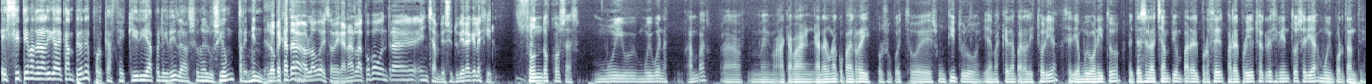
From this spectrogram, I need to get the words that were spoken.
ese tema de la Liga de Campeones porque a Fekir y a Pellegrini le hace una ilusión tremenda. López Catalán ha hablado de eso, de ganar la Copa o entrar en Champions, si tuviera que elegir. Son dos cosas muy, muy buenas ambas. Ah, acaban ganar una Copa del Rey, por supuesto es un título y además queda para la historia. Sería muy bonito. Meterse en la Champions para el, proceso, para el proyecto de crecimiento sería muy importante.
